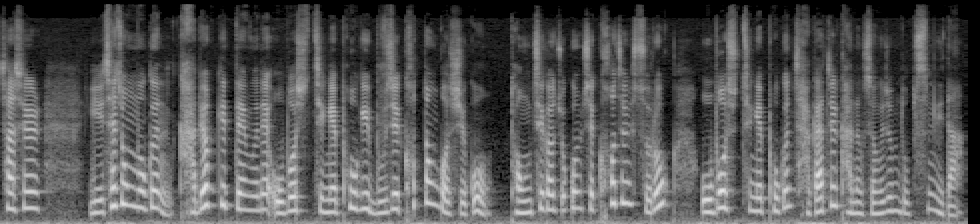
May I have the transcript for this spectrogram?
사실 이 세 종목은 가볍기 때문에 오버슈팅의 폭이 무지 컸던 것이고 덩치가 조금씩 커질수록 오버슈팅의 폭은 작아질 가능성이 좀 높습니다.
